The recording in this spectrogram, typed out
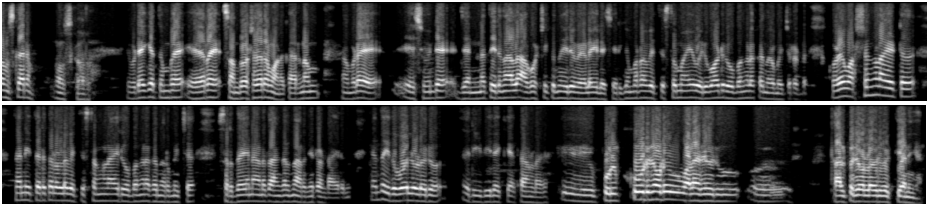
നമസ്കാരം. നമസ്കാരം. ഇവിടേക്ക് എത്തുമ്പോൾ ഏറെ സന്തോഷകരമാണ്. കാരണം നമ്മുടെ യേശുവിന്റെ ജന്മ തിരുനാൾ ആഘോഷിക്കുന്ന ഒരു വേളയിൽ ശരിക്കും പറഞ്ഞാൽ വ്യത്യസ്തമായ ഒരുപാട് രൂപങ്ങളൊക്കെ നിർമ്മിച്ചിട്ടുണ്ട്. കുറെ വർഷങ്ങളായിട്ട് തന്നെ ഇത്തരത്തിലുള്ള വ്യത്യസ്തങ്ങളായ രൂപങ്ങളൊക്കെ നിർമ്മിച്ച് ശ്രദ്ധേയനാണ് താങ്കൾ എന്ന് അറിഞ്ഞിട്ടുണ്ടായിരുന്നു. എന്താ ഇതുപോലുള്ളൊരു രീതിയിലേക്ക് എത്താനുള്ളത്? ഈ പുൽക്കൂടിനോട് വളരെ ഒരു താല്പര്യമുള്ള ഒരു വ്യക്തിയാണ് ഞാൻ.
